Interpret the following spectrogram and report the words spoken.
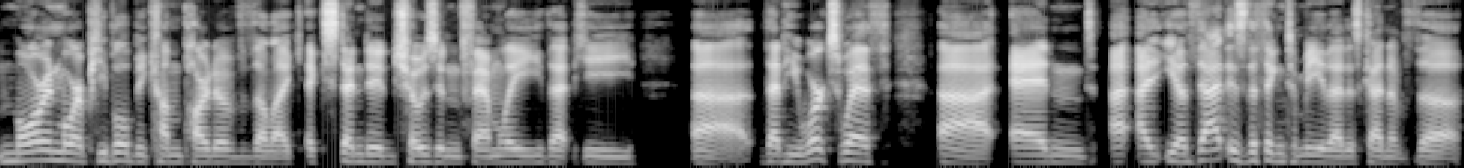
more and more people become part of the like extended chosen family that he uh, that he works with. Uh, and I, I, you know, that is the thing to me that is kind of the,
